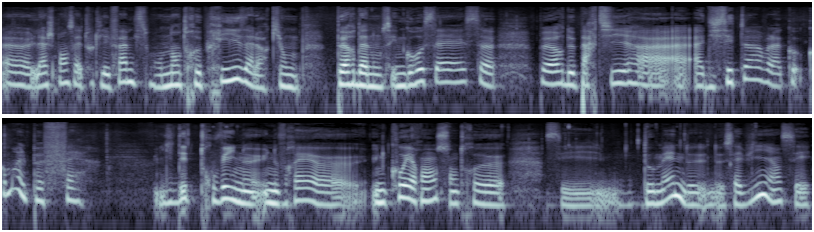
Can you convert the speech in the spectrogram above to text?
Euh, là, je pense à toutes les femmes qui sont en entreprise, alors qui ont peur d'annoncer une grossesse, peur de partir à, 17 heures. Voilà, comment elles peuvent faire? L'idée de trouver une, vraie euh, une cohérence entre euh, ces domaines de, sa vie. Hein, c'est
